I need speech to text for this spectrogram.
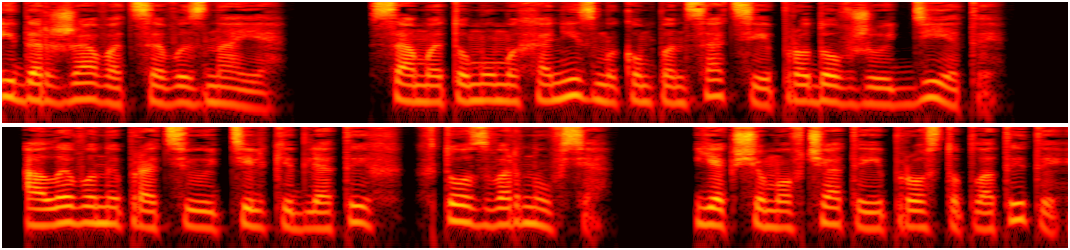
І держава це визнає. Саме тому механізми компенсації продовжують діяти. Але вони працюють тільки для тих, хто звернувся. Якщо мовчати і просто платити,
